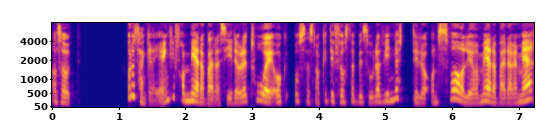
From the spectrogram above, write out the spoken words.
altså og da tenker jeg egentlig fra medarbeiders side, og det tror jeg også jeg snakket i første episode, at vi er nødt til å ansvarliggjøre medarbeidere mer,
